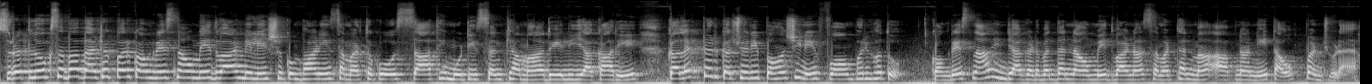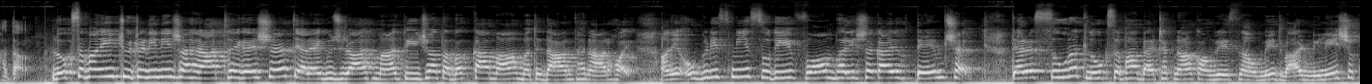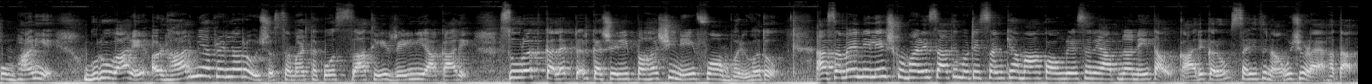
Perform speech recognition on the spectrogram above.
સુરત લોકસભા બેઠક પર કોંગ્રેસના ઉમેદવાર નિલેશ કુંભાણી સમર્થકો સાથે મોટી સંખ્યામાં રેલી આકારે કલેક્ટર કચેરી પહોંચીને ફોર્મ ભર્યું હતું. કોંગ્રેસના ઇન્ડિયા ગઠબંધનના ઉમેદવારના સમર્થનમાં આપના નેતાઓ પણ જોડાયા હતા. લોકસભાની ચૂંટણીની જાહેરાત થઈ ગઈ છે, ત્યારે ગુજરાતમાં ત્રીજા તબક્કામાં મતદાન થનાર હોય અને ઓગણીસમી સુધી ફોર્મ ભરી શકાય તેમ છે. ત્યારે સુરત લોકસભા બેઠકના કોંગ્રેસના ઉમેદવાર નિલેશ કુંભાણીએ ગુરુવારે અઢારમી એપ્રિલના રોજ સમર્થકો સાથે રેલી આકારે સુરત કલેક્ટર કચેરી પહોંચીને ફોર્મ ભર્યું હતું. આ સમયે નિલેશ કુંભાણી સાથે મોટી સંખ્યામાં કોંગ્રેસ અને આપના નેતાઓ કાર્યકરો સહિતનાઓ જોડાયા હતા.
